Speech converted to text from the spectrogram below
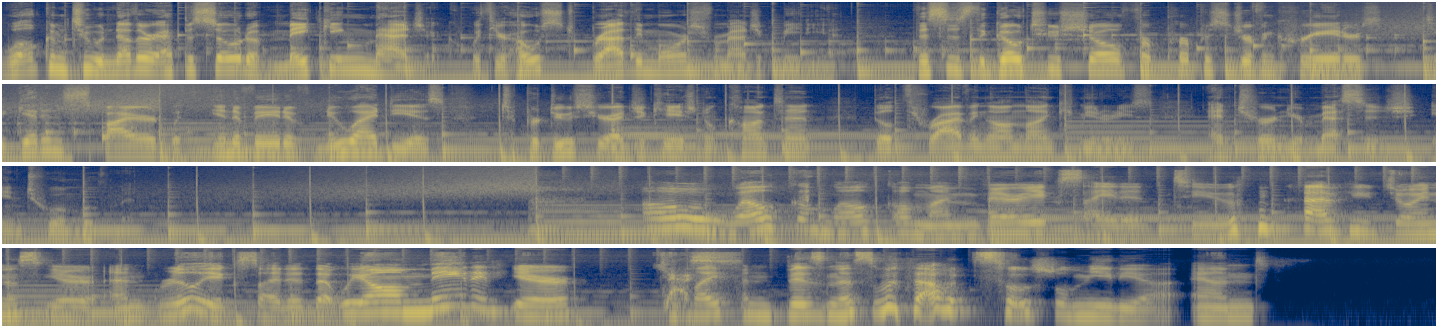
Welcome to another episode of Making Magic with your host, Bradley Morris from Majik Media. This is the go to show for purpose driven creators to get inspired with innovative new ideas to produce your educational content, build thriving online communities, and turn your message into a movement. Oh, welcome, welcome. I'm very excited to have you join us here and really excited that we all made it here. Yes. Life and business without social media. And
